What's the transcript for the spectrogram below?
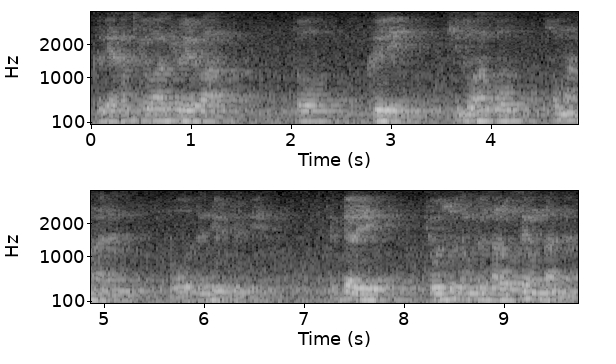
그들의 학교와 교회와 또 그들이 기도하고 소망하는 모든 일들 위해 특별히 교수 선교사로 세움받는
